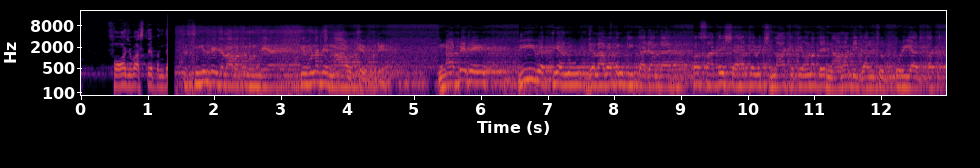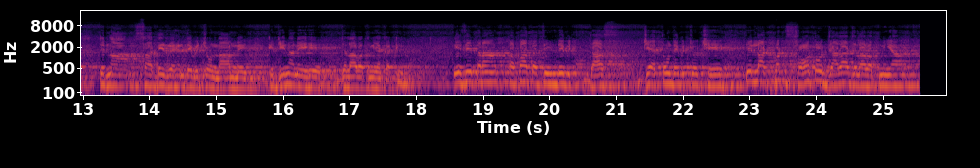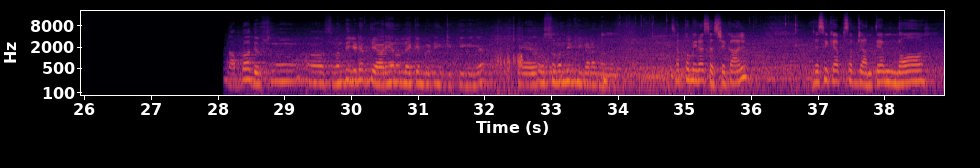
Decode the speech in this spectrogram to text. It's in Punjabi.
ਫੌਜ ਵਾਸਤੇ ਬੰਦੇ ਤਹਿਸੀਲ ਦੇ ਜਲਾਵਤਨ ਹੁੰਦੇ ਆ ਕਿ ਉਹਨਾਂ ਦੇ ਨਾਂ ਉੱਥੇ ਉਕਰੇ ਆ। ਨਾਭੇ ਦੇ 20 ਵਿਅਕਤੀਆਂ ਨੂੰ ਜਲਾਵਤਨ ਕੀਤਾ ਜਾਂਦਾ ਹੈ ਪਰ ਸਾਡੇ ਸ਼ਹਿਰ ਦੇ ਵਿੱਚ ਨਾ ਕਿਤੇ ਉਹਨਾਂ ਦੇ ਨਾਵਾਂ ਦੀ ਗੱਲ ਤੁਰੀ ਅੱਜ ਤੱਕ ਤੇ ਨਾ ਸਾਡੇ ਜ਼ਿਹਨ ਦੇ ਵਿੱਚੋਂ ਨਾਮ ਨੇ ਕਿ ਜਿਨ੍ਹਾਂ ਨੇ ਇਹ ਜਲਾਵਤਨੀਆਂ ਕੱਟੀਆਂ। ਇਸੇ ਤਰ੍ਹਾਂ ਤਪਾ ਤਹਿਸੀਲ ਦੇ ਵਿੱਚ 10 ਜੈਤੋਂ ਦੇ ਵਿੱਚੋਂ 6 ਤੇ ਲਗਭਗ 100 ਤੋਂ ਜ਼ਿਆਦਾ ਜਲਾਵਤਨੀਆਂ ਨਾਭਾ ਦਿਵਸ ਨੂੰ ਅ, ਸੰਬੰਧੀ ਜਿਹੜੀਆਂ ਤਿਆਰੀਆਂ ਨੂੰ ਲੈ ਕੇ ਮੀਟਿੰਗ ਕੀਤੀ ਗਈ ਹੈ ਤੇ ਉਸ ਸੰਬੰਧੀ ਕੀ ਕਹਿਣਾ ਚਾਹੁੰਦੇ ਹੋ सबको मेरा सत श्रीकाल जैसे कि आप सब जानते हैं हम 9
